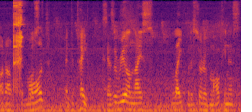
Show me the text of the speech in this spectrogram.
out of the malt and the taste. It has a real nice light, but a sort of maltiness.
